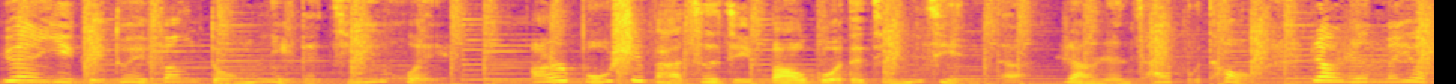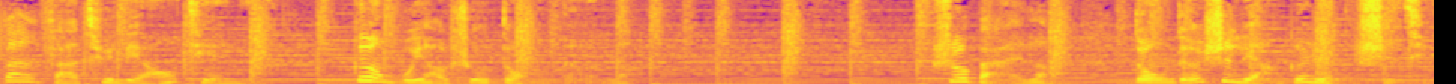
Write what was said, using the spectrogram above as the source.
愿意给对方懂你的机会，而不是把自己包裹得紧紧的，让人猜不透，让人没有办法去了解你，更不要说懂得了。说白了，懂得是两个人的事情，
